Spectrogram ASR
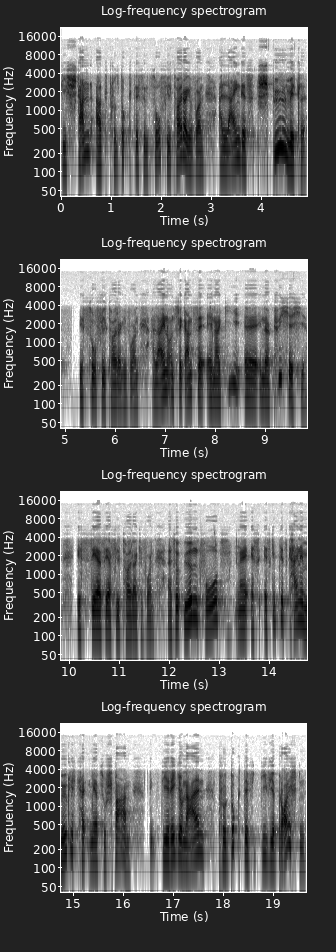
die Standardprodukte sind so viel teurer geworden. Allein das Spülmittel ist so viel teurer geworden. Allein unsere ganze Energie äh, in der Küche hier ist sehr, sehr viel teurer geworden. Also irgendwo, äh, es, es gibt jetzt keine Möglichkeit mehr zu sparen. Die regionalen Produkte, die wir bräuchten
